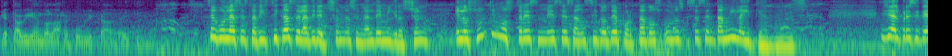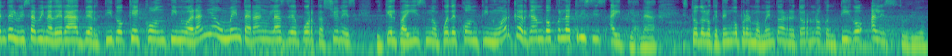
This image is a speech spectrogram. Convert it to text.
que está viviendo la República de Haití. Según las estadísticas de la Dirección Nacional de Migración, en los últimos tres meses han sido deportados unos 60 mil haitianos. Ya el presidente Luis Abinader ha advertido que continuarán y aumentarán las deportaciones y que el país no puede continuar cargando con la crisis haitiana. Es todo lo que tengo por el momento. Retorno contigo al estudio.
